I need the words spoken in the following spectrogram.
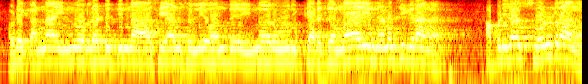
அப்படியே கண்ணா இன்னொரு லட்டு தின்ன ஆசையான்னு சொல்லி வந்து இன்னொரு ஊருக்கு கிடைச்ச மாதிரி நினைச்சுக்கிறாங்க. அப்படிதான் சொல்றாங்க.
